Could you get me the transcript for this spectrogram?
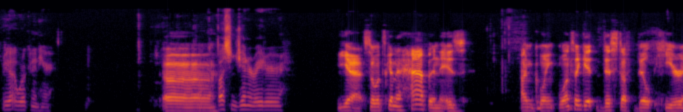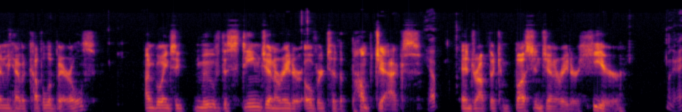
What do you got working in here? Uh, Combustion generator. yeah. So what's gonna happen is, I'm going once I get this stuff built here and we have a couple of barrels. I'm going to move the steam generator over to the pump jacks. Yep. And drop the combustion generator here. Okay.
